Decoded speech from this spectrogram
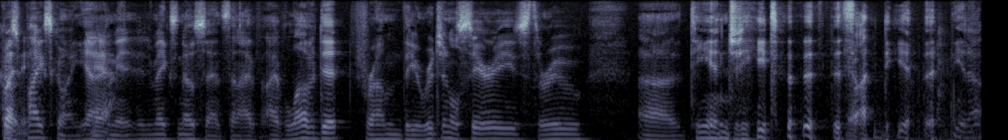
Because Pike's going, yeah, yeah. I mean, it, it makes no sense, and I've I've loved it from the original series through uh, TNG to this, this Yep. idea that you know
